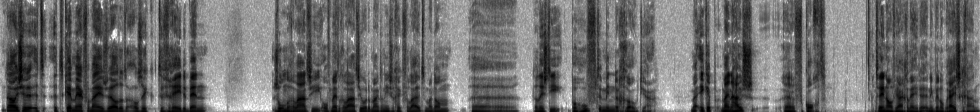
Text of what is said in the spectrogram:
Nou, als je, het, het kenmerk van mij is wel dat als ik tevreden ben zonder relatie of met relatie, hoor, dat maakt er niet zo gek veel uit. Maar dan, eh, dan is die behoefte minder groot, ja. Maar ik heb mijn huis eh, verkocht, 2,5 jaar geleden, en ik ben op reis gegaan.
